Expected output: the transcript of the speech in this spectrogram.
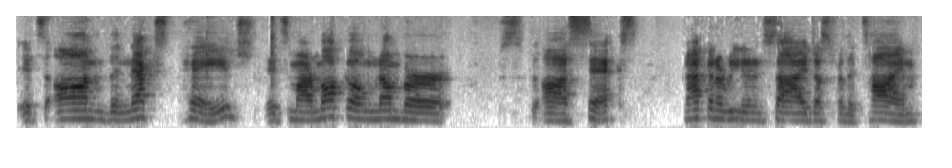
it's on the next page. It's Marmakom number uh, six. Not going to read it inside just for the time.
